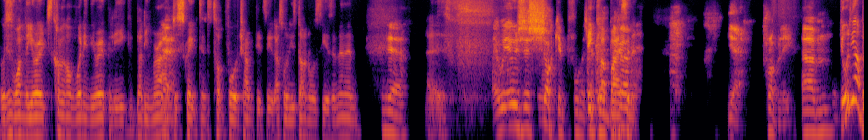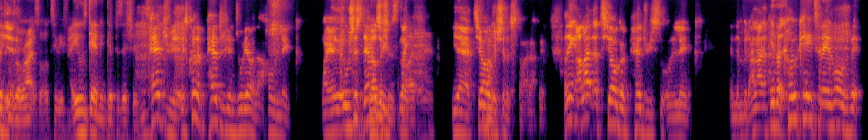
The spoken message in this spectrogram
we just won the Euro, just coming off winning the Europa League. Bloody Morata Yeah. just scraped into top four Champions League. That's what he's done all season. And then Yeah, uh, it, it was just Yeah. shocking performance. big club Like, bias, uh, innit? Yeah, probably. Um, Jordi Alba was all right as well. To be fair, he was getting in good positions. Pedri, it's because of Pedri and Jordi Alba, that whole link. Like it was just them Thiago two. Like, yeah, Thiago Mhm. should have started. I think. I think I like that Thiago Pedri sort of link in the middle. I like Yeah, but- Koke today as well was a bit.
